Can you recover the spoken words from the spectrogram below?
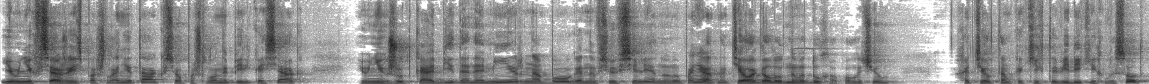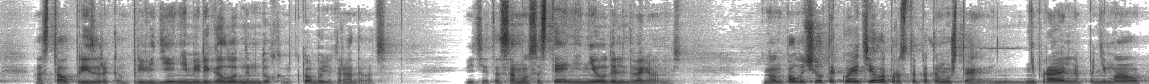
И у них вся жизнь пошла не так, все пошло наперекосяк, и у них жуткая обида на мир, на Бога, на всю Вселенную. Ну, понятно, тело голодного духа получил, хотел там каких-то великих высот – а стал призраком, привидением или голодным духом. Кто будет радоваться? Ведь это само состояние неудовлетворенность. Но он получил такое тело просто потому, что неправильно понимал,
